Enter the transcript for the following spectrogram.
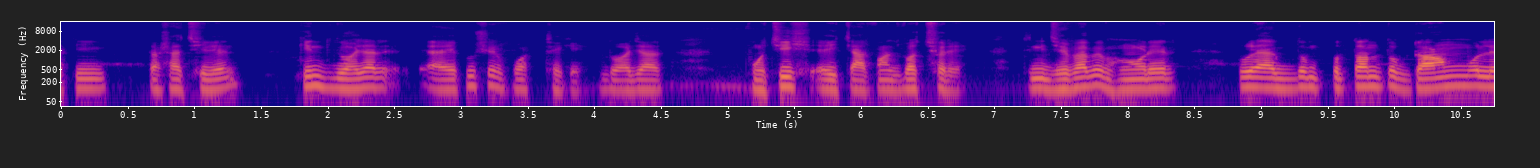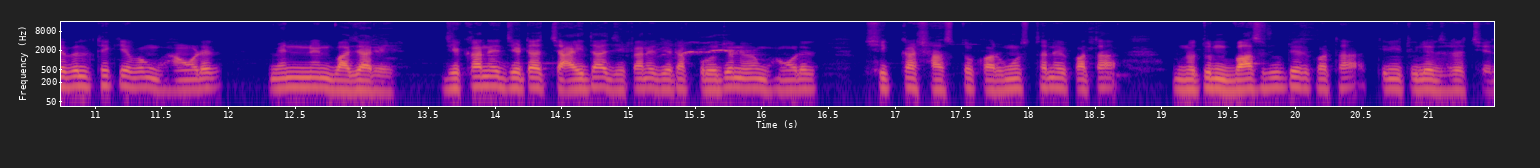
একই দশা ছিলেন, কিন্তু দু হাজার একুশের পর থেকে দু হাজার পঁচিশ এই চার পাঁচ বছরে তিনি যেভাবে ভাঙড়ের পুরো একদম প্রত্যন্ত গ্রাম্য লেভেল থেকে এবং ভাঙড়ের মেন মেন বাজারে যেখানে যেটা চাহিদা, যেখানে যেটা প্রয়োজন এবং ভাঙড়ের শিক্ষা, স্বাস্থ্য কর্মস্থানের কথা, নতুন বাস রুটের কথা তিনি তুলে ধরেছেন।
